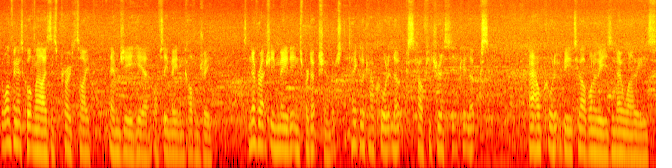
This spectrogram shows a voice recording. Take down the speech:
So one thing that's caught my eye is this prototype MG here, obviously made in Coventry. It's never actually made it into production, but just take a look how cool it looks, how futuristic it looks, and how cool it would be to have one of these and own one of these.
